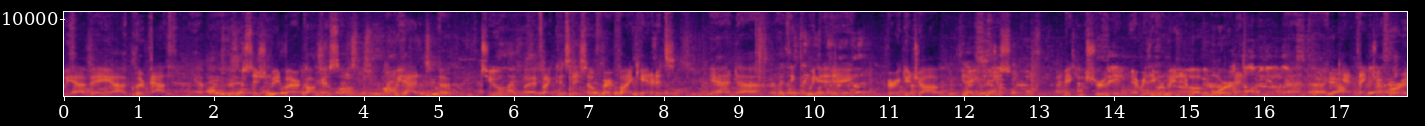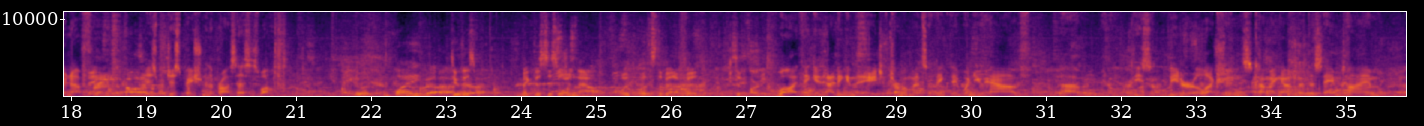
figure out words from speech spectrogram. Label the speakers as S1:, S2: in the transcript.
S1: We have a uh, clear path. We have a decision made by our caucus, and we had uh, two, if I could say so, very fine candidates, and uh, I think that we did a very good job just making sure that everything remained above board, and, and uh, can't thank Jeff Roorda enough for his participation in the process as well.
S2: Why do this? Make this decision now. What, what's the benefit to the party?
S1: Well, I think in, I think in the age of term limits, I think that when you have um, you know, these leader elections coming up at the same time,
